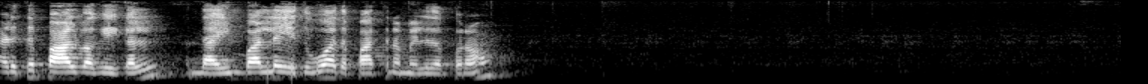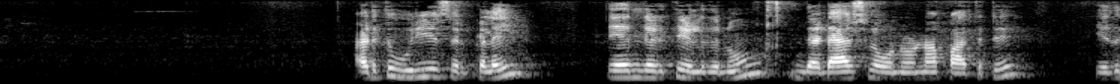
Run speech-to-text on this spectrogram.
அடுத்து பால் வகைகள். அந்த ஐம்பாலில் எதுவோ அதை பார்த்து நம்ம எழுத போகிறோம் அடுத்து உரிய சொற்களை தேர்ந்தெடுத்து எழுதணும். இந்த டேஷில் ஒன்று ஒன்றா பார்த்துட்டு எது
